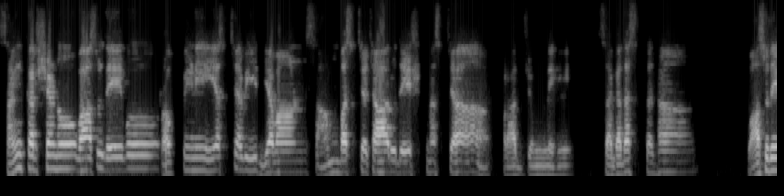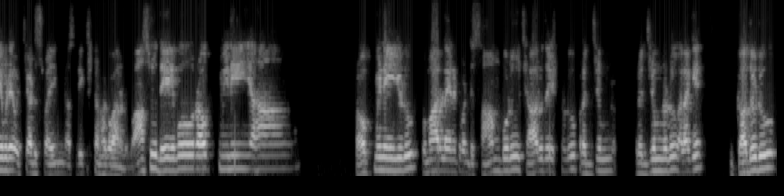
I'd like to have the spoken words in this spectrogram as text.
సంకర్షణో వాసుదేవో రౌక్మిణీయశ్చ వీర్యవాన్ సాంబశ్చ చారుదేష్ణశ్చ ప్రాద్యుమ్ని సగదస్తథా. వాసుదేవుడే వచ్చాడు స్వయంగా శ్రీకృష్ణ భగవానుడు. వాసుదేవో రౌక్మిణీయ. రౌక్మిణీయుడు కుమారులైనటువంటి సాంబుడు చారుదేష్ణుడు ప్రద్యుమ్ను ప్రద్యుమ్నుడు అలాగే గదుడు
